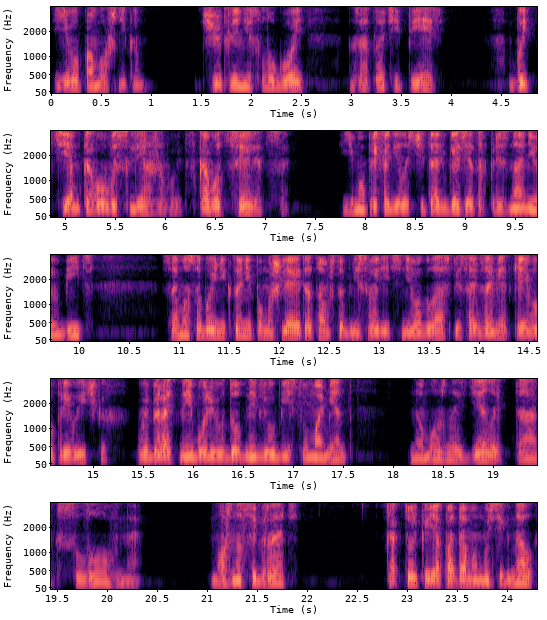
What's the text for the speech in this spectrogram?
его помощником, чуть ли не слугой, зато теперь быть тем, кого выслеживают, в кого целятся. Ему приходилось читать в газетах признания убийц, Само собой, никто не помышляет о том, чтобы не сводить с него глаз, писать заметки о его привычках, выбирать наиболее удобный для убийства момент — но можно сделать так, словно. Можно сыграть. Как только я подам ему сигнал,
